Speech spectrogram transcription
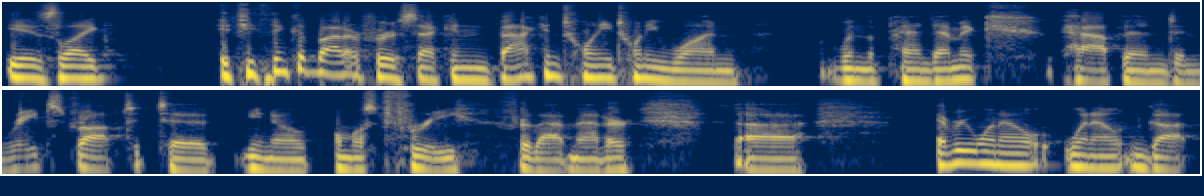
is like if you think about it for a second, back in 2021, when the pandemic happened and rates dropped to you know almost free for that matter, uh, everyone out went out and got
